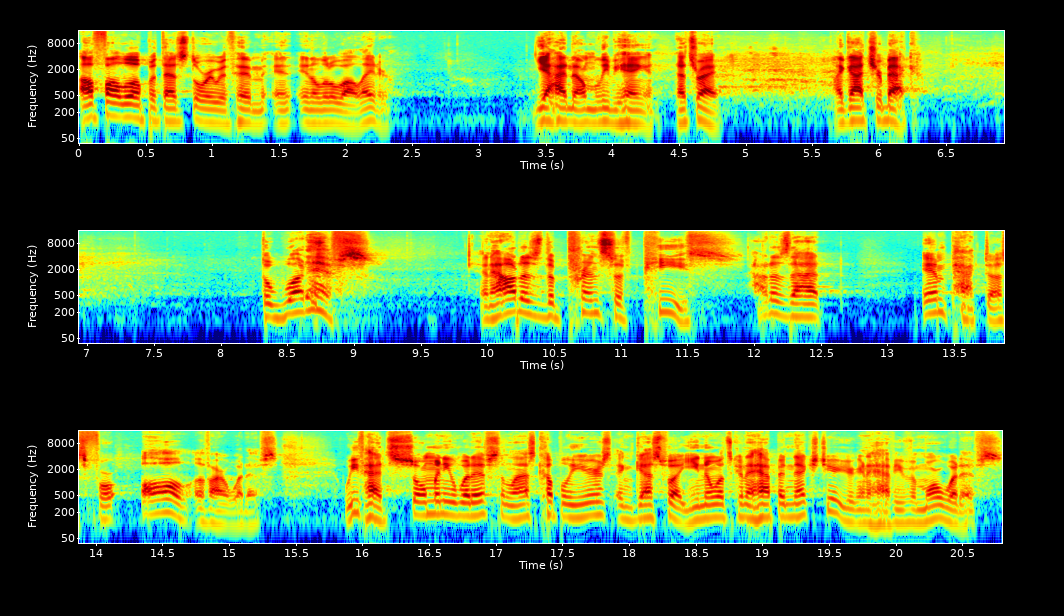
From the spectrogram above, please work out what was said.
I'll follow up with that story with him in, in a little while later. Yeah, I know, I'm leaving you hanging. That's right. I got your back. The what ifs. And how does the Prince of Peace, how does that impact us for all of our what ifs? We've had so many what ifs in the last couple of years, and guess what? You know what's gonna happen next year? You're gonna have even more what ifs.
